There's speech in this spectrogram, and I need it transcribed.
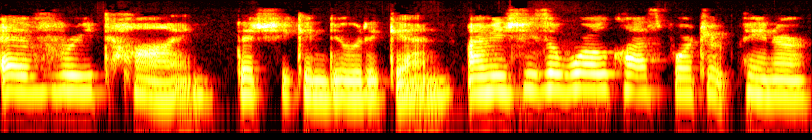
every time that she can do it again. I mean, she's a world class portrait painter.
